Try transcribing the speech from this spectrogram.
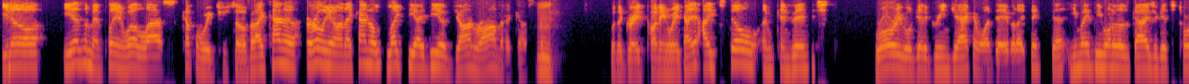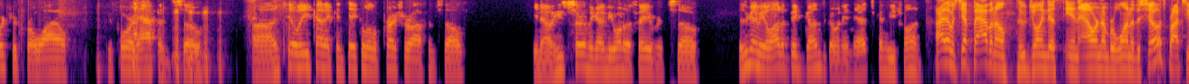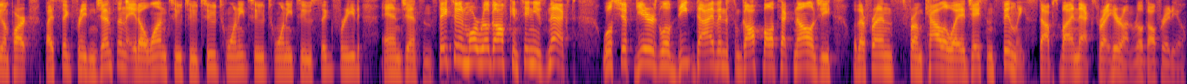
You know, he hasn't been playing well the last couple weeks or so. But I kind of early on, I kind of like the idea of Jon Rahm at Augusta mm. with a great putting week. I, I still am convinced Rory will get a green jacket one day, but I think that he might be one of those guys who gets tortured for a while before it happens. So uh, until he kind of can take a little pressure off himself, you know, he's certainly going to be one of the favorites. So there's going to be a lot of big guns going in there. It's going to be fun. All right, that was Jeff Babineau who joined us in hour number one of the show. It's brought to you in part by Siegfried and Jensen, 801 222 2222. Siegfried and Jensen. Stay tuned. More Real Golf continues next. We'll shift gears, a little deep dive into some golf ball technology with our friends from Callaway. Jason Finley stops by next, right here on Real Golf Radio.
